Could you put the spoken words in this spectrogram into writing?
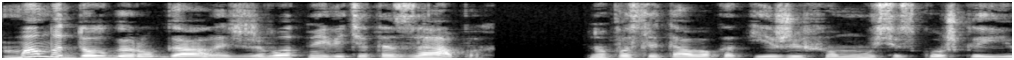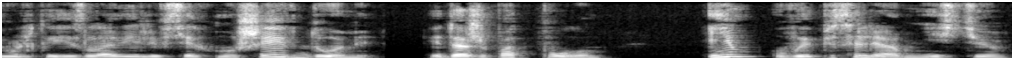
Мама долго ругалась, животные ведь это запах. Но после того, как ежиха Муся с кошкой Юлькой изловили всех мышей в доме и даже под полом, им выписали амнистию.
